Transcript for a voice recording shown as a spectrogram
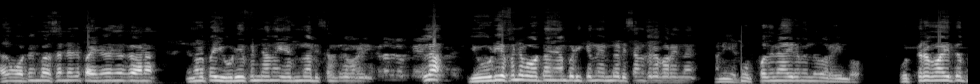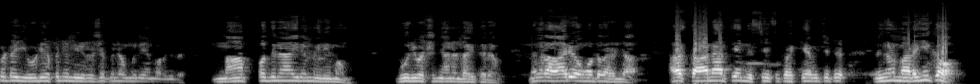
അത് വോട്ടിംഗ് പെർസെന്റേജ് ഫൈനൽ നിങ്ങൾക്ക് കാണാം. നിങ്ങളിപ്പോ യു ഡി എഫിന്റെ എന്ത് അടിസ്ഥാനത്തിൽ പറയുന്നത്? അല്ല യു ഡി എഫിന്റെ വോട്ടാണ് ഞാൻ പിടിക്കുന്നത് എന്ത് അടിസ്ഥാനത്തിലാണ് പറയുന്നത്? മുപ്പതിനായിരം എന്ന് പറയുമ്പോൾ ഉത്തരവാദിത്തപ്പെട്ട യു ഡി എഫിന്റെ ലീഡർഷിപ്പിന്റെ മുമ്പിൽ ഞാൻ പറഞ്ഞത് നാൽപ്പതിനായിരം മിനിമം ഭൂരിപക്ഷം ഞാൻ ഉണ്ടായിത്തരാം. നിങ്ങൾ ആരും അങ്ങോട്ട് വരണ്ട. ആ സ്ഥാനാർത്ഥിയെ നിശ്ചയിച്ച് പ്രഖ്യാപിച്ചിട്ട് നിങ്ങൾ മടങ്ങിക്കോ.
